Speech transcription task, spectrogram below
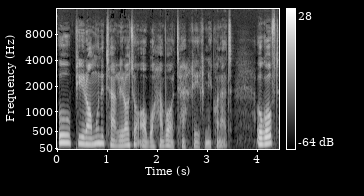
او پیرامون تغییرات آب و هوا تحقیق می کند. او گفت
